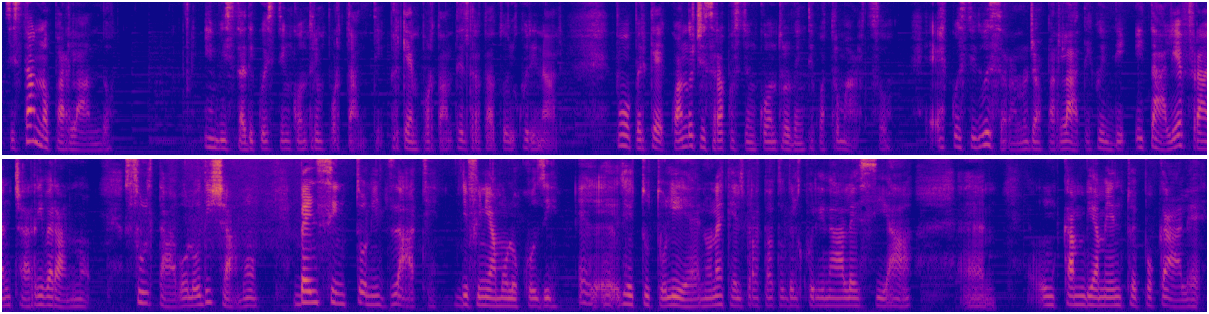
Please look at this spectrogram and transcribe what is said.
si stanno parlando in vista di questi incontri importanti. Perché è importante il Trattato del Quirinale? Proprio perché quando ci sarà questo incontro il 24 marzo, e questi due saranno già parlati, quindi Italia e Francia arriveranno sul tavolo, diciamo, ben sintonizzati, definiamolo così. E, è tutto lì, eh. non è che il Trattato del Quirinale sia eh, un cambiamento epocale,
